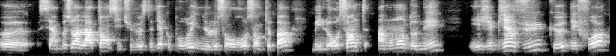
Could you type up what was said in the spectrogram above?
euh, c'est un besoin latent, si tu veux. C'est-à-dire que pour eux, ils ne le ressentent pas, mais ils le ressentent à un moment donné. Et j'ai bien vu que des fois,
